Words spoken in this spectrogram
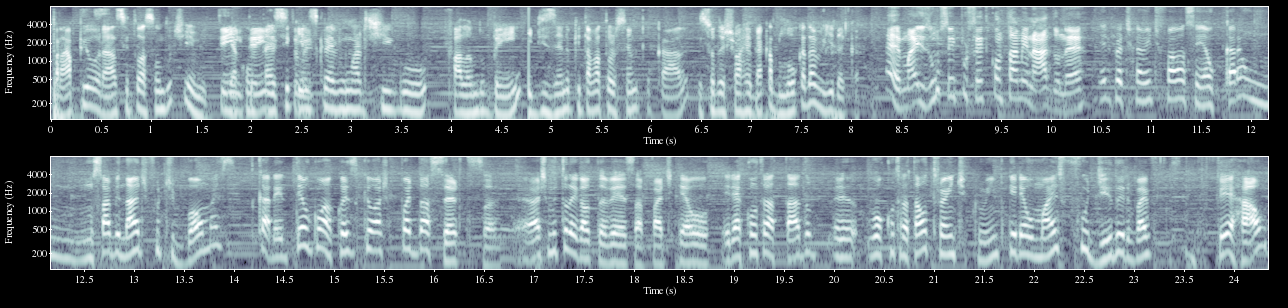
pra piorar a situação do time. Sim, e acontece que também. ele escreve um artigo falando bem e dizendo que tava torcendo pro cara. Isso deixou a Rebeca louca da vida, cara. É, mais um 100% contaminado, né? Ele praticamente fala assim: é, o cara é um- não sabe nada de futebol, mas. Cara, ele tem alguma coisa que eu acho que pode dar certo, sabe? Eu acho muito legal também essa parte que é o. Ele é contratado. Vou contratar o Trent Green porque ele é o mais fudido, ele vai ferrar o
